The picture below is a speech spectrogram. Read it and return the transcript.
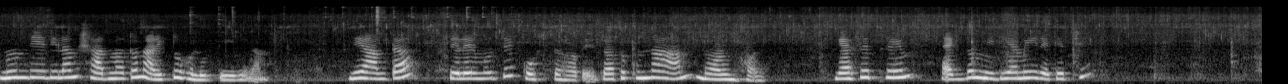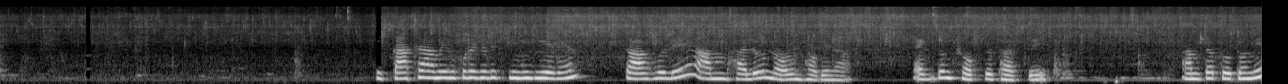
নুন দিয়ে দিলাম, স্বাদ মতন আর একটু হলুদ দিয়ে দিলাম। দিয়ে আমটা তেলের মধ্যে কষতে হবে, যতক্ষণ না আম নরম হয়। গ্যাসের ফ্লেম একদম মিডিয়ামেই রেখেছি। এই কাঁচা আমের উপরে যদি চিনি দিয়ে দেন, তাহলে আম ভালো নরম হবে না। একদম শক্ত থাকবে। আমটা প্রথমে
